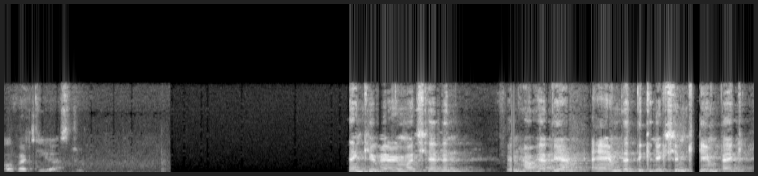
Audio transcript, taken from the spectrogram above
Over to you, Astrid. Thank you very much, Helen. And how happy I am that the connection came back.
